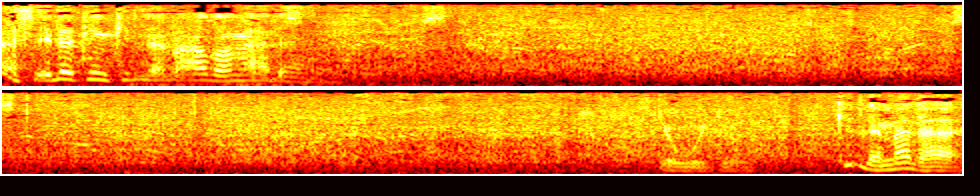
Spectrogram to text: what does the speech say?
أسئلة كلها بعضها ما لها جو كلها ما لها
